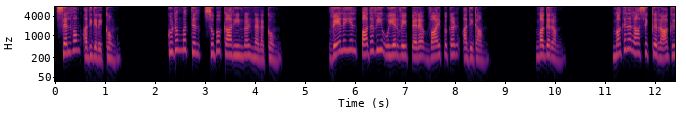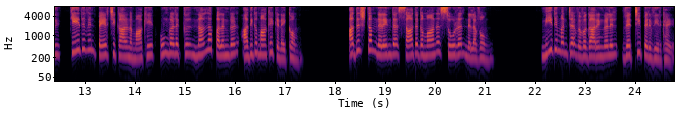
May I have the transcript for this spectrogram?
செல்வம் அதிகரிக்கும். குடும்பத்தில் சுப காரியங்கள் நடக்கும். வேலையில் பதவி உயர்வை பெற வாய்ப்புகள் அதிகம். மகரம். மகர ராசிக்கு ராகு கேதுவின் பெயர்ச்சி காரணமாக உங்களுக்கு நல்ல பலன்கள் அதிகமாக கிடைக்கும். அதிர்ஷ்டம் நிறைந்த சாதகமான சூழல் நிலவும். நீதிமன்ற விவகாரங்களில் வெற்றி பெறுவீர்கள்.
